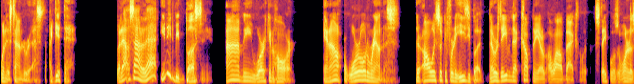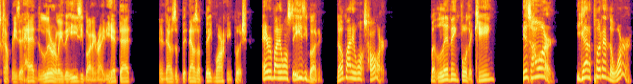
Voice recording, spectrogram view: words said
when it's time to rest. I get that. But outside of that, you need to be busting it. I mean, working hard. And our world around us, they're always looking for the easy button. There was even that company a, a while back, Staples was one of those companies that had literally the easy button, right? You hit that, and that was a that was a big marketing push. Everybody wants the easy button. Nobody wants hard. But living for the king is hard. You got to put in the work.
